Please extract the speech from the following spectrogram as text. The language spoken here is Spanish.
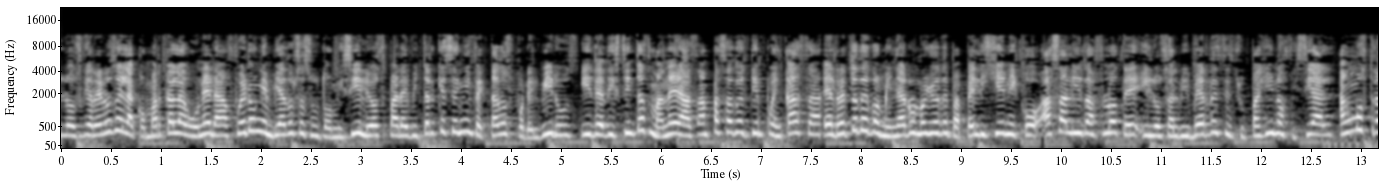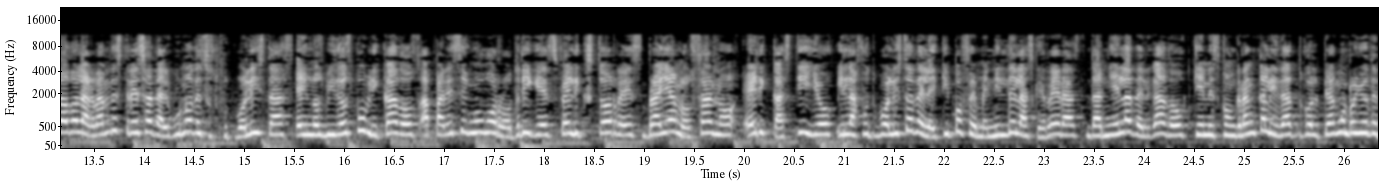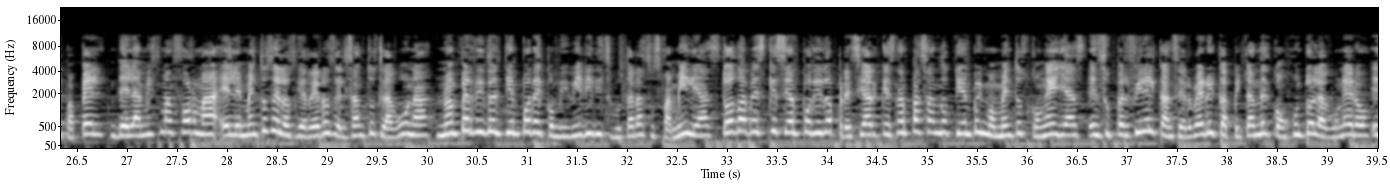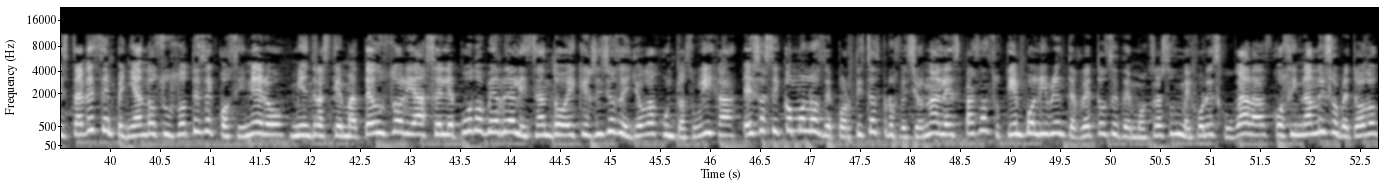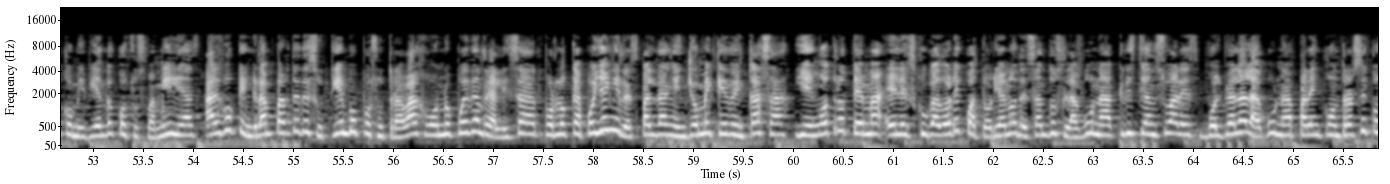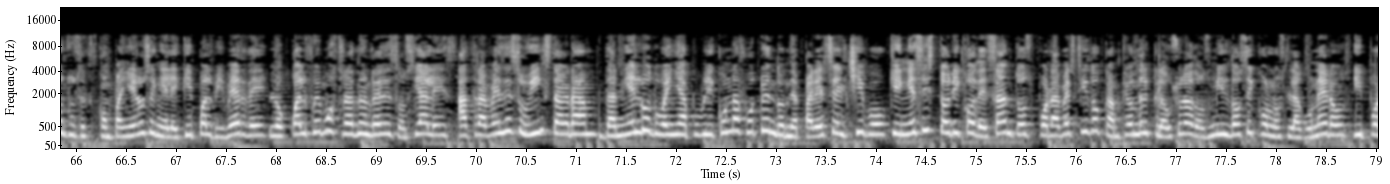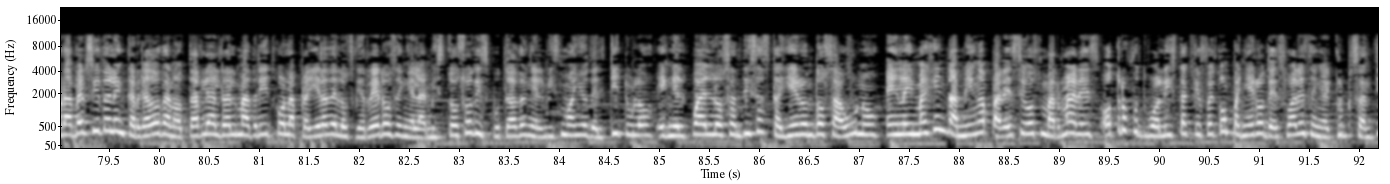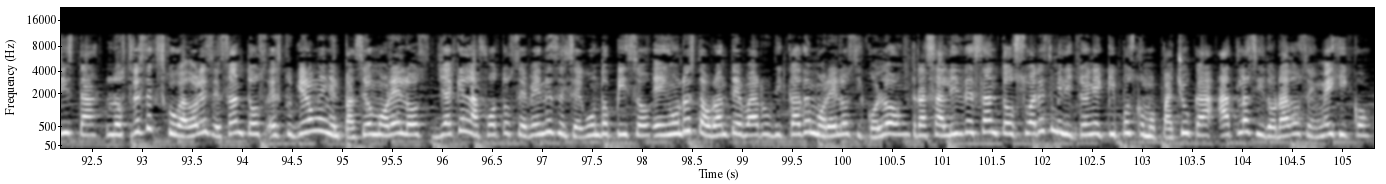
Los guerreros de la comarca lagunera fueron enviados a sus domicilios para evitar que sean infectados por el virus y de distintas maneras han pasado el tiempo en casa. El reto de dominar un rollo de papel higiénico ha salido a flote y los albiverdes en su página oficial han mostrado la gran destreza de algunos de sus futbolistas. En los videos publicados aparecen Hugo Rodríguez, Félix Torres, Brian Lozano, Eric Castillo y la futbolista del equipo femenil de las guerreras, Daniela Delgado, quienes con gran calidad golpean un rollo de papel. De la misma forma, elementos de los guerreros del Santos Laguna no han perdido el tiempo de convivir y disfrutar a sus familias, toda vez que se han podido apreciar que están pasando tiempo y momentos con ellas. En su perfil el cancerbero y capitán del conjunto lagunero está desempeñando sus dotes de cocinero, mientras que Mateus Doria se le pudo ver realizando ejercicios de yoga junto a su hija. Es así como los deportistas profesionales pasan su tiempo libre entre retos de demostrar sus mejores jugadas, cocinando y sobre todo conviviendo con sus familias, algo que en gran parte de su tiempo por su trabajo no pueden realizar, por lo que apoyan y respaldan en Yo me quedo en casa. Y en otro tema, el exjugador ecuatoriano de Santos Laguna, Cristian Suárez, volvió a la Laguna para encontrarse con sus excompañeros en el equipo albiverde, lo cual fue mostrado en redes sociales. A través de su Instagram, Daniel Ludueña publicó una foto en donde aparece el Chivo, quien es histórico de Santos por haber sido campeón del Clausura 2012 con los Laguneros y por haber sido el encargado de anotarle al Real Madrid con la playera de los guerreros en el amistoso disputado en el mismo año del título, en el cual los santistas cayeron 2 a 1. En la imagen también aparece Osmar Mares, otro futbolista que fue compañero de Suárez en el club santista. Los tres exjugadores de Santos estuvieron en el Paseo Morelos, ya que en la foto se ven desde el segundo piso en un restaurante bar ubicado en Morelos y Colón. Tras salir de Santos, Suárez militó en equipos como Pachuca, Atlas y Dorados en México.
